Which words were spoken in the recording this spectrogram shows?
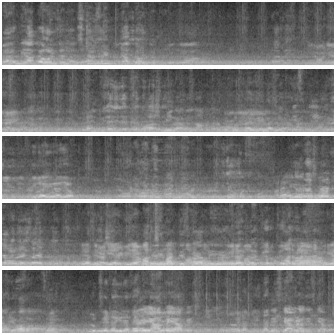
ma'am यहाँ पे होल्ड करना। एक्सक्यूज मी यहाँ पे होल्ड करना। इधर इधर जाओ इधर सेंटर इधर इधर मार्क प्रैक्टिस किया नहीं है मार्क लुक सेंटर इधर ये यहाँ पे यहाँ पे this camera this camera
